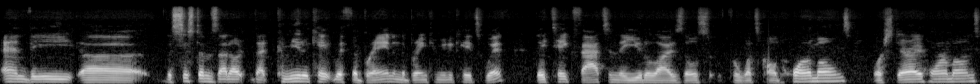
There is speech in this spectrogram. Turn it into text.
And the uh, the systems that are that communicate with the brain and the brain communicates with, they take fats and they utilize those for what's called hormones or steroid hormones,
